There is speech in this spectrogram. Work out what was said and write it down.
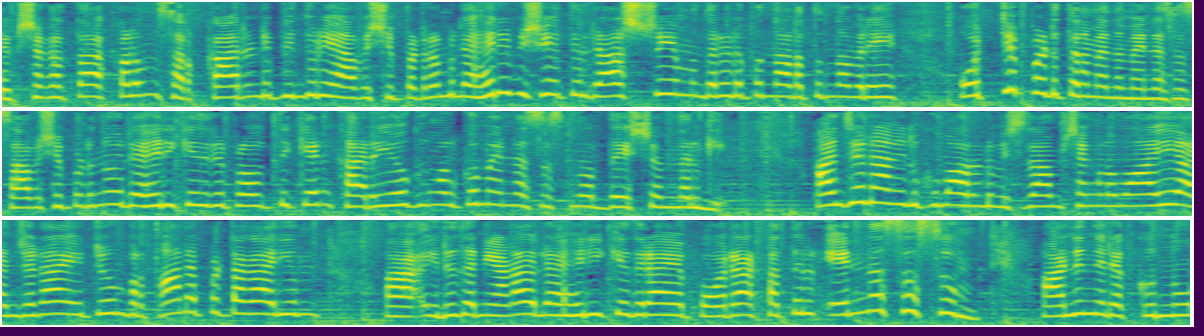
രക്ഷകർത്താക്കളും സർക്കാരിന്റെ പിന്തുണ ആവശ്യപ്പെടണം. ലഹരി വിഷയത്തിൽ രാഷ്ട്രീയ മുതലെടുപ്പ് നടത്തുന്നവരെ ഒറ്റപ്പെടുത്തണമെന്നും എൻ എസ് എസ് ആവശ്യപ്പെടുന്നു. ലഹരിക്കെതിരെ പ്രവർത്തിക്കാൻ കരയോഗങ്ങൾക്കും എൻ എസ് എസ് നിർദ്ദേശം നൽകി. അഞ്ജന അനിൽകുമാറിന്റെ വിശദാംശങ്ങളുമായി അഞ്ജന. ഏറ്റവും പ്രധാനപ്പെട്ട കാര്യം ഇത് തന്നെയാണ് ലഹരിക്കെതിരായ പോരാട്ടത്തിൽ എൻ എസ് എസും അണിനിരക്കുന്നു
